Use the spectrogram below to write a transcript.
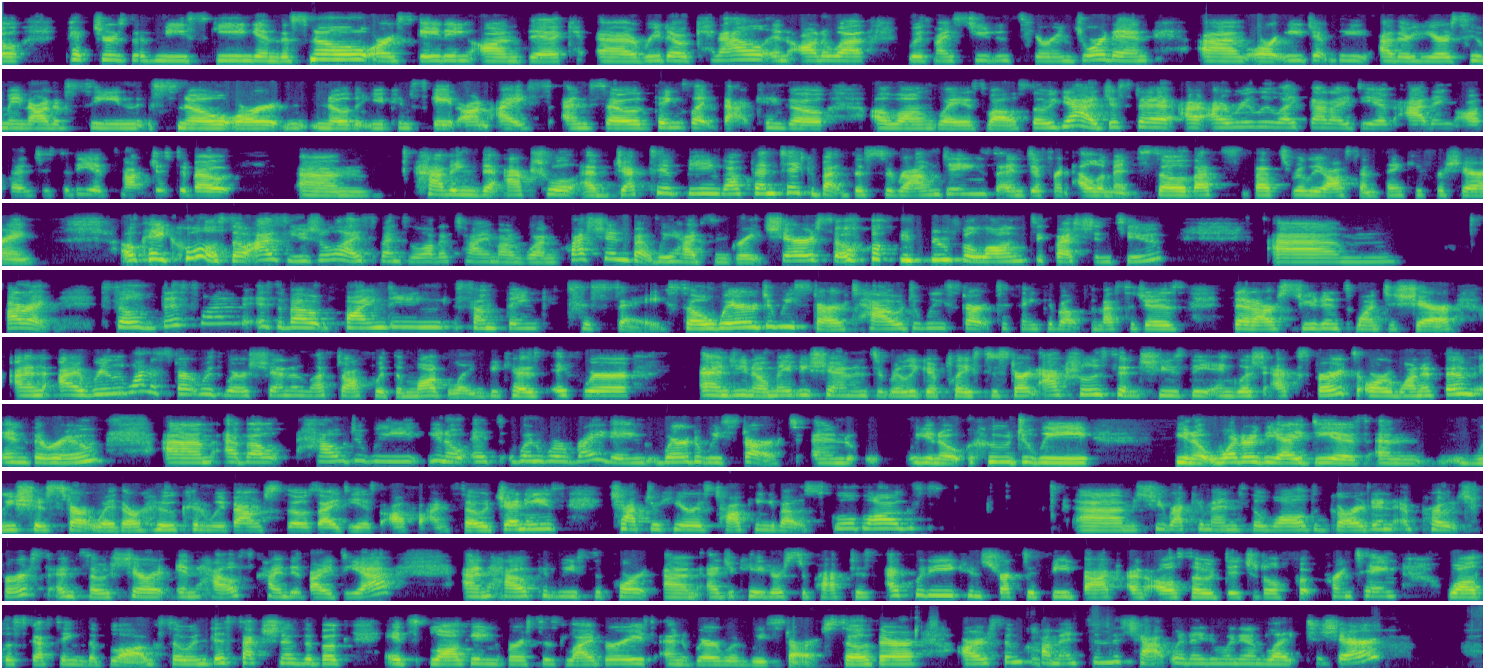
pictures of me skiing in the snow or skating on the uh, Rideau Canal in Ottawa with my students here in Jordan um, or Egypt the other years who may not have seen snow or know that you can skate on ice. And so things like that can go a long way as well. So yeah, just uh, I, I really like that idea of adding authenticity. It's not just about um, having the actual objective being authentic but the surroundings and different elements. So that's that's really awesome. Thank you for sharing. Okay cool. So as usual i spent a lot of time on one question but we had some great shares so we'll move along to question two. Um, all right. So this one is about finding something to say. So where do we start? How do we start to think about the messages that our students want to share? And I really want to start with where Shannon left off with the modeling, because if we're and you know maybe shannon's a really good place to start actually since she's the english expert or one of them in the room um, about how do we you know it's when we're writing where do we start and you know, who do we, you know, what are the ideas and we should start with, or who can we bounce those ideas off on? So Jenny's chapter here is talking about school blogs. Um, she recommends the walled garden approach first, and so share it in-house kind of idea. And how could we support um, educators to practice equity, constructive feedback, and also digital footprinting while discussing the blog? So in this section of the book, it's blogging versus libraries, and where would we start? So there are some comments in the chat. Would anyone like to share?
